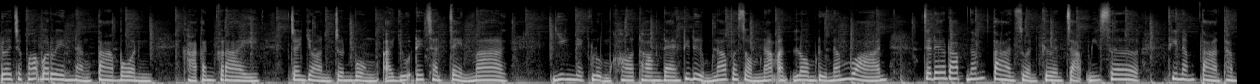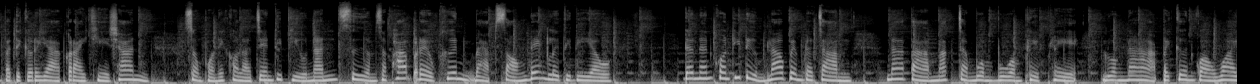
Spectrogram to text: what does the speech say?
โดยเฉพาะบริเวณหนังตาบน ขากรรไกรจะหย่อนจนบ่งอายุได้ชัดเจนมาก ยิ่งในกลุ่มคอทองแดงที่ดื่มเหล้าผสมน้ำอัดลมหรือน้ำหวาน จะได้รับน้ำตาลส่วนเกินจากมิเซอร์ ที่น้ำตาลทำปฏิกิริยา glycation ส่งผลให้คอลลาเจนที่ผิวนั้นเสื่อมสภาพเร็วขึ้นแบบ2เด้งเลยทีเดียวดังนั้นคนที่ดื่มเหล้าเป็นประจำ หน้าตามักจะบวมๆเพลียๆล่วงหน้าไปเกินกว่าวัย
